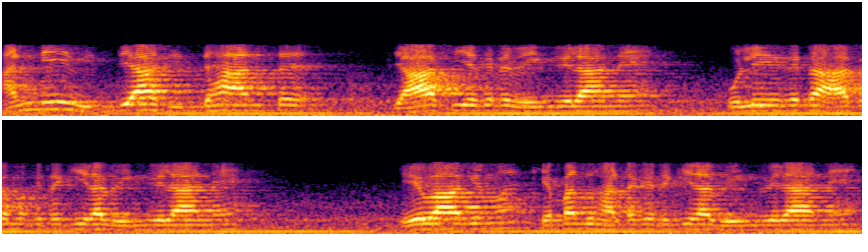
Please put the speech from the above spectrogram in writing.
අන්නේ විද්‍යා සිද්ධාන්ත જાතියකට වෙන් වෙලා නැහැ. කුලයකට ආගමකට කියලා වෙන් වෙලා නැහැ. ඒ වගේම කෙබඳු රටකට කියලා වෙන් වෙලා නැහැ.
